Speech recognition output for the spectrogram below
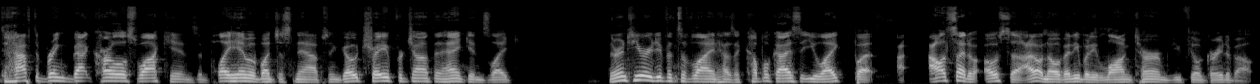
to have to bring back Carlos Watkins and play him a bunch of snaps and go trade for Johnathan Hankins. Like their interior defensive line has a couple guys that you like, but outside of Osa, I don't know of anybody long term you feel great about.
